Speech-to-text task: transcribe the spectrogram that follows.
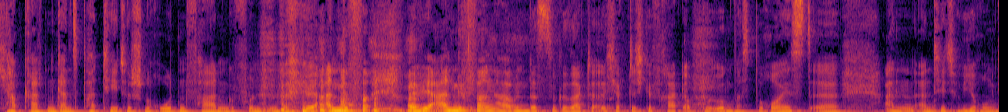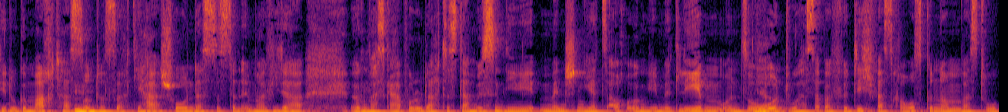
ich habe gerade einen ganz pathetischen roten Faden gefunden, weil wir, angefang, weil wir angefangen haben, dass du gesagt hast, ich habe dich gefragt, ob du irgendwas bereust äh, an, an Tätowierungen, die du gemacht hast. Mhm. Und du hast gesagt, ja, schon, dass es dann immer wieder irgendwas gab, wo du dachtest, da müssen die Menschen jetzt auch irgendwie mit leben und so. Ja. Und du hast aber für dich was rausgenommen, was du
